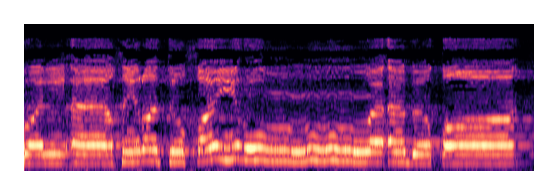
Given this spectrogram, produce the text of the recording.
وَالْآخِرَةُ خَيْرٌ وَأَبْقَىٰ.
